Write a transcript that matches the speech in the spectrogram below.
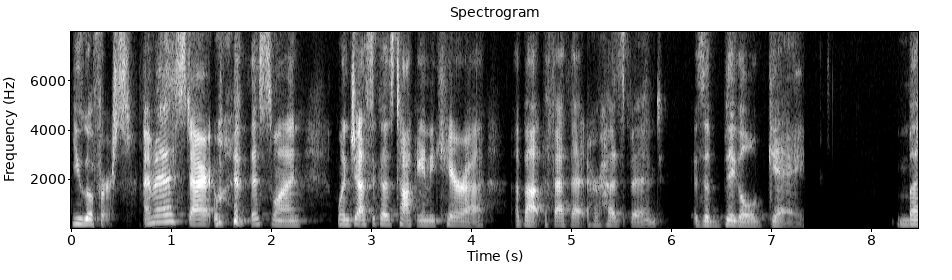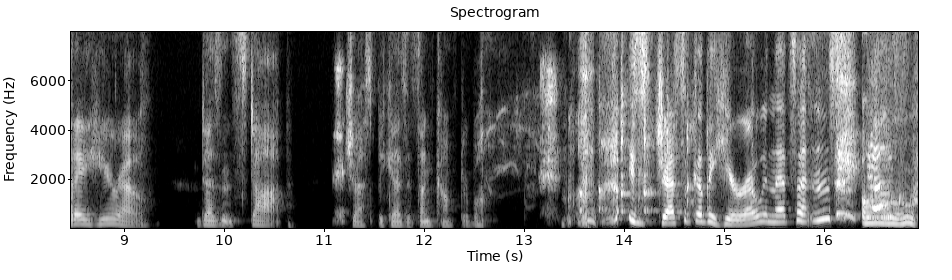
you go first. I'm going to start with this one when Jessica's talking to Cara about the fact that her husband is a big old gay. But a hero doesn't stop just because it's uncomfortable. Is Jessica the hero in that sentence? Oh.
